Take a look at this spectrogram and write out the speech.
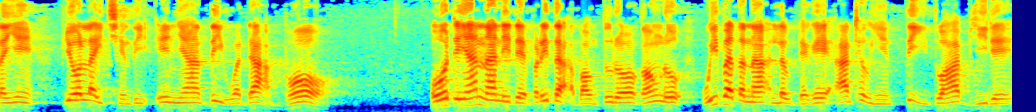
လျင်ပြောလိုက်ခြင်းသည်အညာတိဝဒဘောအိုတရားနာနေတဲ့ပရိသတ်အပေါင်းသူတော်ကောင်းတို့ဝိပဿနာအလုပ်တကယ်အားထုတ်ရင်သိသွားပြီတဲ့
